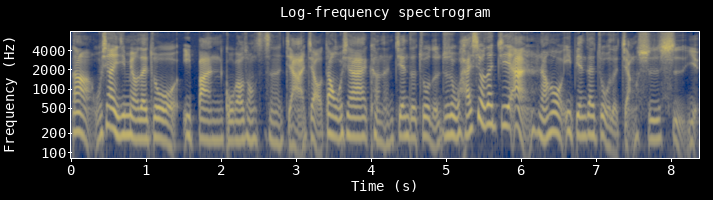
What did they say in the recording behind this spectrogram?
那我现在已经没有在做一般国高中生的家教，但我现在可能兼着做的就是我还是有在接案，然后一边在做我的讲师事业。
